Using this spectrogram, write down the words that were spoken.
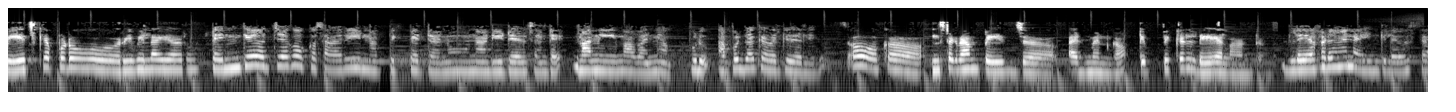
పేజ్కి ఎప్పుడు రివీల్ అయ్యారు? టెన్ కే వచ్చాక ఒకసారి నాకు పిక్ పెట్టాను నా డీటెయిల్స్ అంటే నా నేమ్ అవన్నీ అప్పుడు అప్పుడు దాకా ఎవరికి తెలియదు సో ఒక ఇన్స్టాగ్రామ్ పేజ్ అడ్మిన్గా టిపికల్ డే ఎలా ఉంటుంది? లేవడమే నైన్కి లేవస్తా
